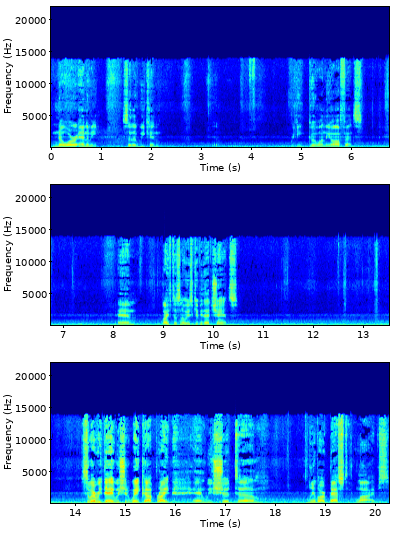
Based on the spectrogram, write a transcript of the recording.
know our enemy so that we can you know, we can go on the offense. And life doesn't always give you that chance. So every day we should wake up, right? And we should um, live our best lives.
